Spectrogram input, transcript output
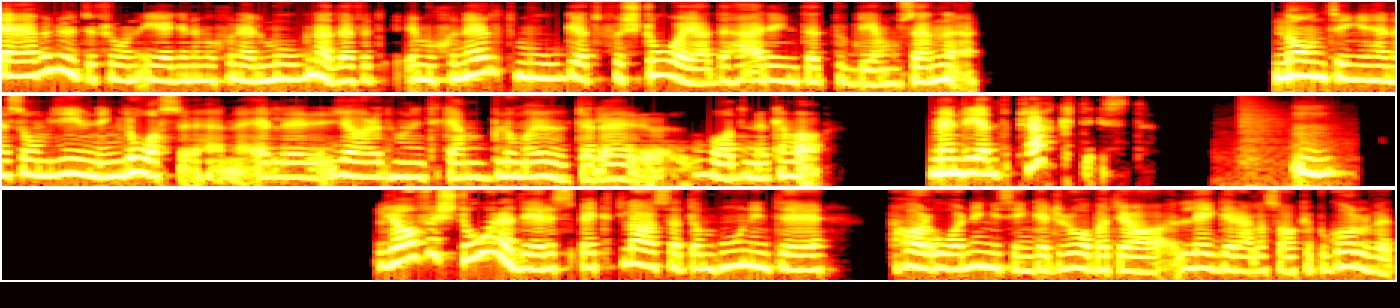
Även utifrån egen emotionell mognad. Därför att emotionellt moget förstår jag att det här är inte ett problem hos henne. Någonting i hennes omgivning låser henne eller gör att hon inte kan blomma ut eller vad det nu kan vara. Men rent praktiskt. Mm. Jag förstår att det är respektlöst att om hon inte har ordning i sin garderob att jag lägger alla saker på golvet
